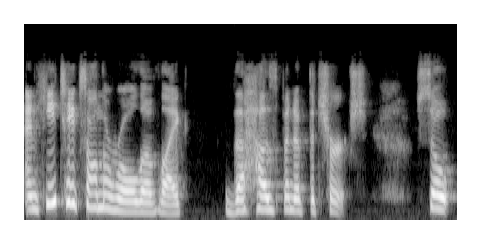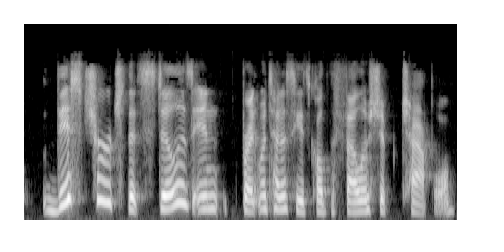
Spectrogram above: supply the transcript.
and he takes on the role of like the husband of the church. So this church that still is in Brentwood, Tennessee, it's called the Fellowship Chapel.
